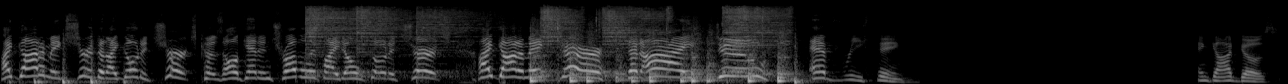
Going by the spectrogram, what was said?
I got to make sure that I go to church because I'll get in trouble if I don't go to church. I got to make sure that I do everything. And God goes,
